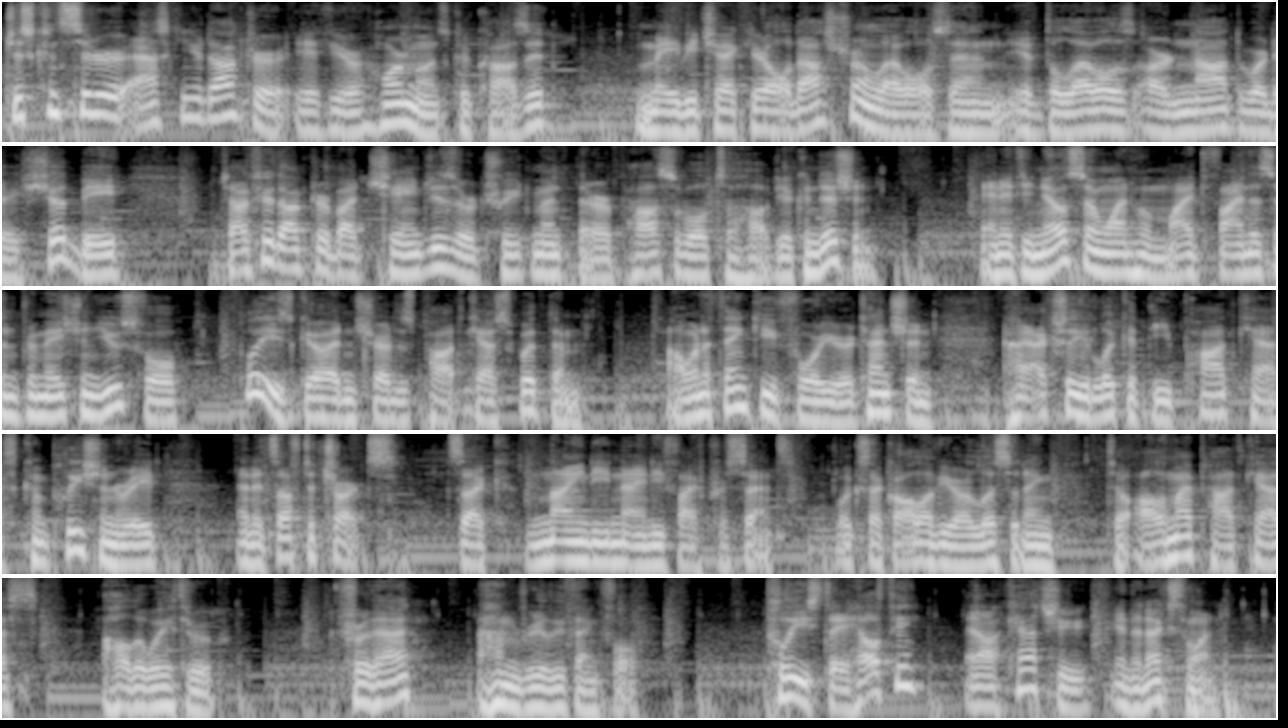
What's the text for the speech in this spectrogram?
Just consider asking your doctor if your hormones could cause it. Maybe check your aldosterone levels, and if the levels are not where they should be, talk to your doctor about changes or treatment that are possible to help your condition. And if you know someone who might find this information useful, please go ahead and share this podcast with them. I want to thank you for your attention. I actually look at the podcast completion rate, and it's off the charts. It's like 90, 95%. Looks like all of you are listening to all of my podcasts all the way through. For that, I'm really thankful. Please stay healthy, and I'll catch you in the next one.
